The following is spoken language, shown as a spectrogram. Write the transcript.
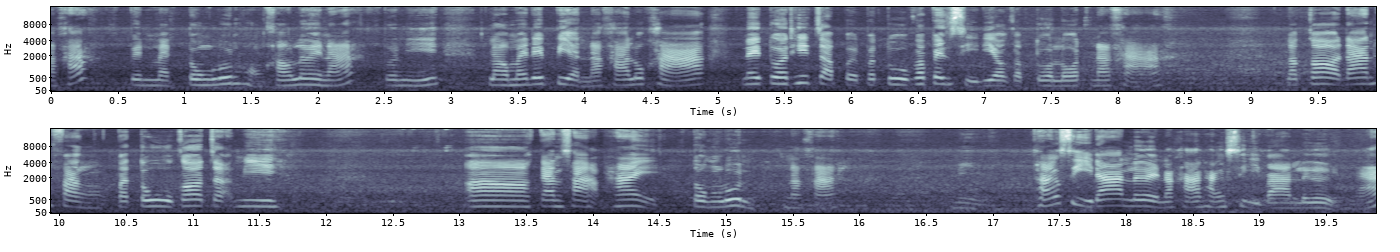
นะคะ เป็นแม็กตรงรุ่นของเขาเลยนะ ตัวนี้เราไม่ได้เปลี่ยนนะคะ ลูกค้าในตัวที่จับเปิดประตูก็เป็นสีเดียวกับตัวรถนะคะ แล้วก็ด้านฝั่งประตูก็จะมีการสาบให้ตรงรุ่นนะคะนี่ทั้งสี่ด้านเลยนะคะ ทั้งสี่บานเลยนะ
